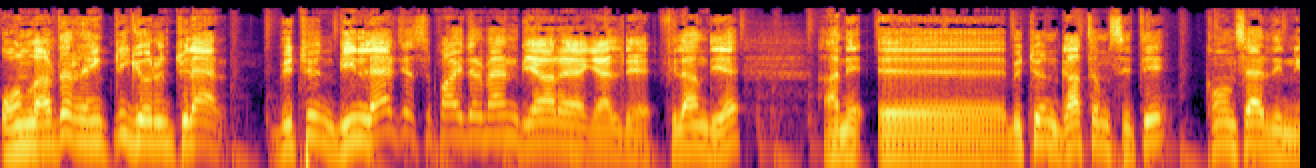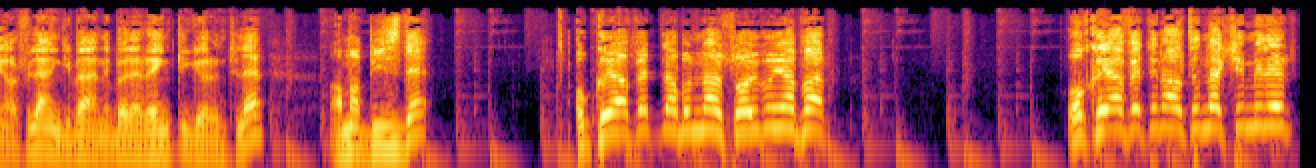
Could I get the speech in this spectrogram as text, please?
onlarda renkli görüntüler. Bütün binlerce Spider-Man bir araya geldi filan diye hani e, bütün Gotham City konser dinliyor filan gibi hani böyle renkli görüntüler ama bizde o kıyafetle bunlar soygun yapar. O kıyafetin altında kim bilir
